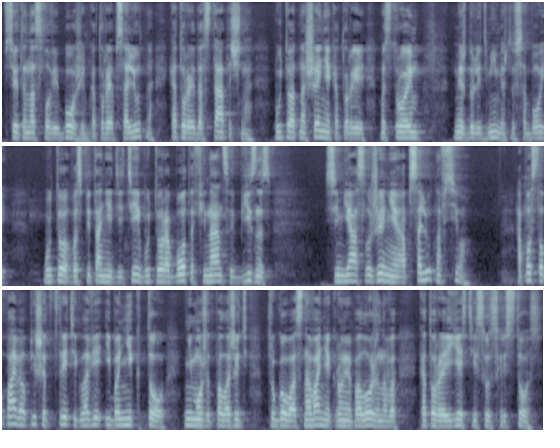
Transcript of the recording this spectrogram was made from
все это на Слове Божьем, которое абсолютно, которое достаточно, будь то отношения, которые мы строим между людьми, между собой, будь то воспитание детей, будь то работа, финансы, бизнес, семья, служение, абсолютно все – Апостол Павел пишет в третьей главе, «Ибо никто не может положить другого основания, кроме положенного, которое есть Иисус Христос.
